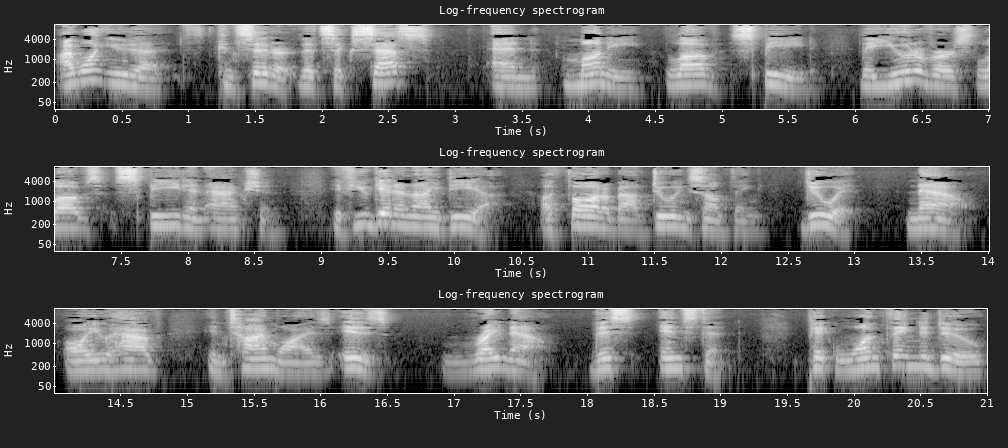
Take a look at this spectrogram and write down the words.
I want you to consider that success and money love speed. The universe loves speed and action. If you get an idea, a thought about doing something, do it now. All you have in time wise is right now, this instant. Pick one thing to do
